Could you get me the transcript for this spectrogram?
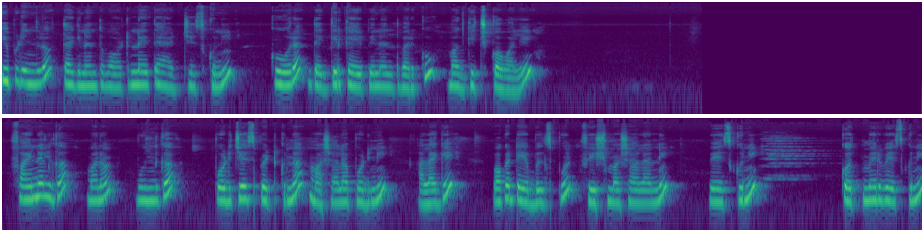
ఇప్పుడు ఇందులో తగినంత వాటర్ని అయితే యాడ్ చేసుకుని కూర దగ్గరికి అయిపోయినంత వరకు మగ్గించుకోవాలి. ఫైనల్గా మనం ముందుగా పొడి చేసి పెట్టుకున్న మసాలా పొడిని అలాగే ఒక టేబుల్ స్పూన్ ఫిష్ మసాలాని వేసుకుని కొత్తిమీర వేసుకుని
